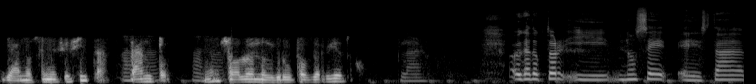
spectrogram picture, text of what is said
ya no se necesita tanto, solo en los grupos de riesgo. Claro. Oiga, doctor, y no sé, está,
